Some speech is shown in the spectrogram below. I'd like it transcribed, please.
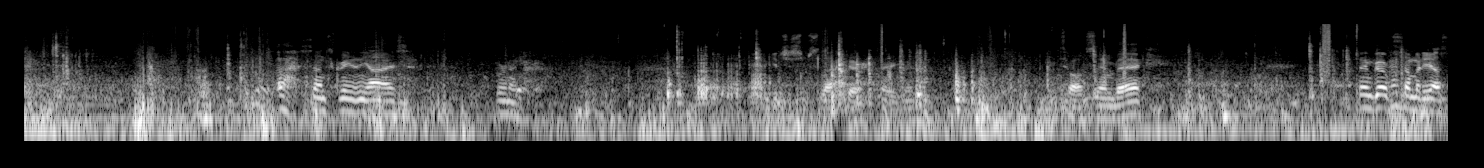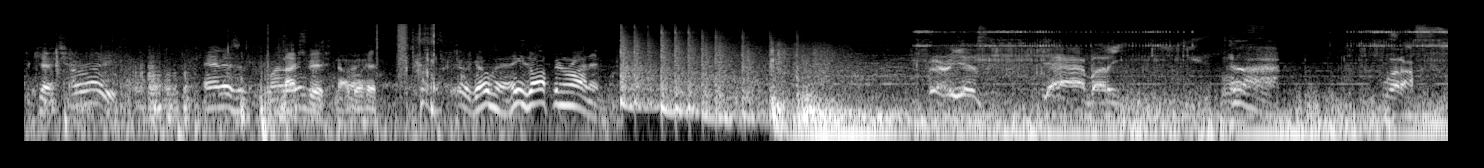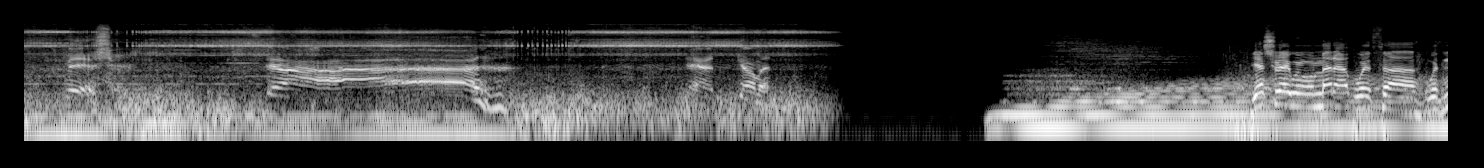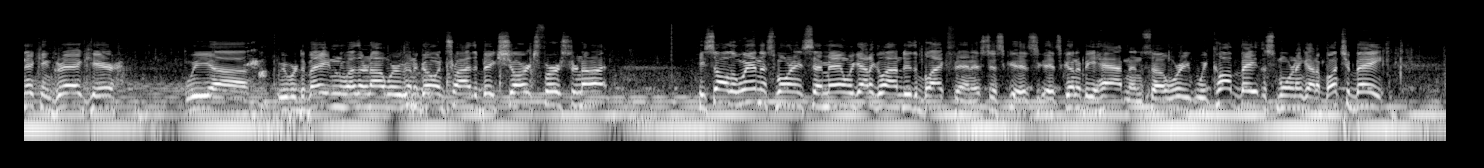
Ah, sunscreen in the eyes. Burning. Get you some slack there. There you go. You toss him back. Let him go for somebody else to catch. all right. And this is one Nice of fish. Now go ahead. There we go. He's off and running. There he is. Yeah, buddy. Ah, what a fish. Ah. Yeah, coming. Yesterday when we met up with uh, with Nick and Greg here, we uh, we were debating whether or not we were going to go and try the big sharks first or not. He saw the wind this morning and said, man, we got to go out and do the blackfin. It's just, it's, it's going to be happening. So we, we caught bait this morning, got a bunch of bait,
